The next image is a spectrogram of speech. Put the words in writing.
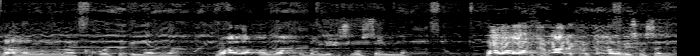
La havla wa la kuvvete illa billah. Hvala Allahu da nismo sa njima. Hvala Allahu te taala da nismo sa njima.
